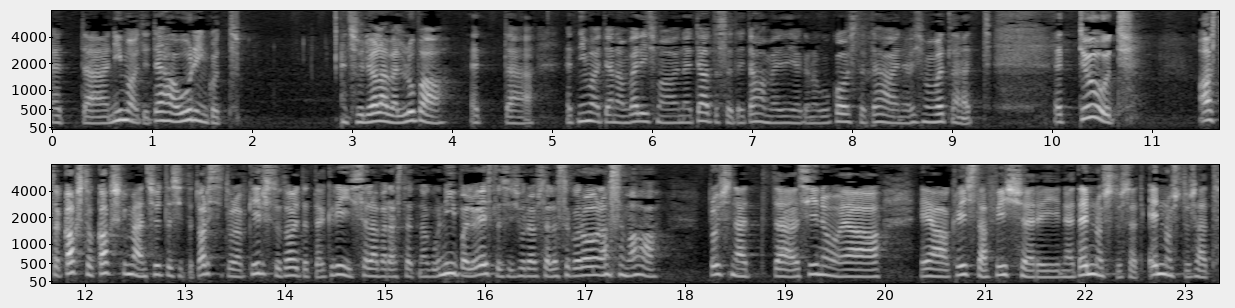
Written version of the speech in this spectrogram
et äh, niimoodi teha uuringut, et sul ei ole veel luba, et äh, et niimoodi enam välismaa, need teadlased ei taha meiega nagu koostööd teha, on ju, siis ma mõtlen, et et dude, aastal kaks tuhat kakskümmend sa ütlesid, et varsti tuleb kirstutootjate kriis, sellepärast et nagu nii palju eestlasi sureb sellesse koroonasse maha, pluss need äh, sinu ja, ja Krista Fischeri need ennustused, ennustused,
